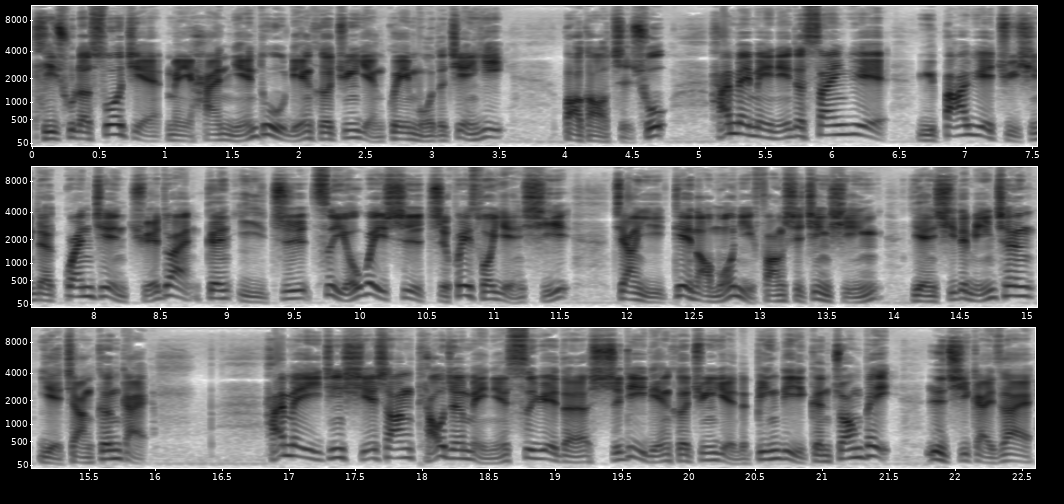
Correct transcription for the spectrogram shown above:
提出了缩减美韩年度联合军演规模的建议。报告指出，韩美每年的三月与八月举行的关键决断跟已知自由卫士指挥所演习，将以电脑模拟方式进行，演习的名称也将更改。韩美已经协商调整每年四月的实地联合军演的兵力跟装备日期，改在。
